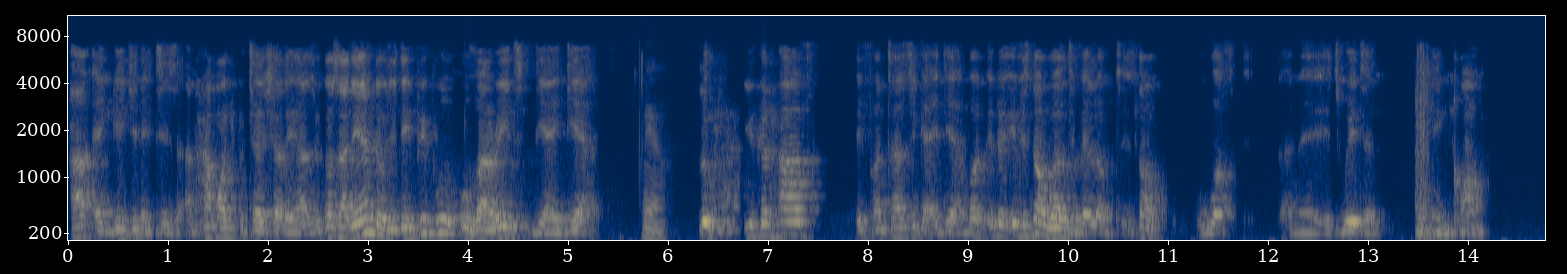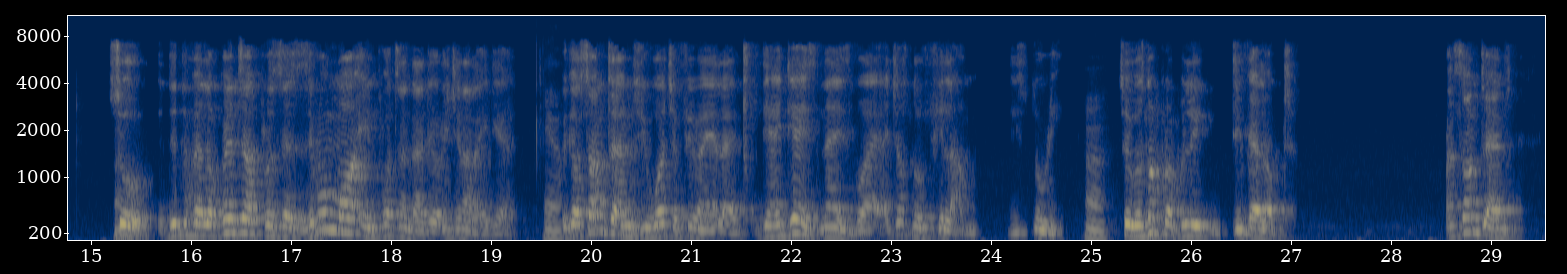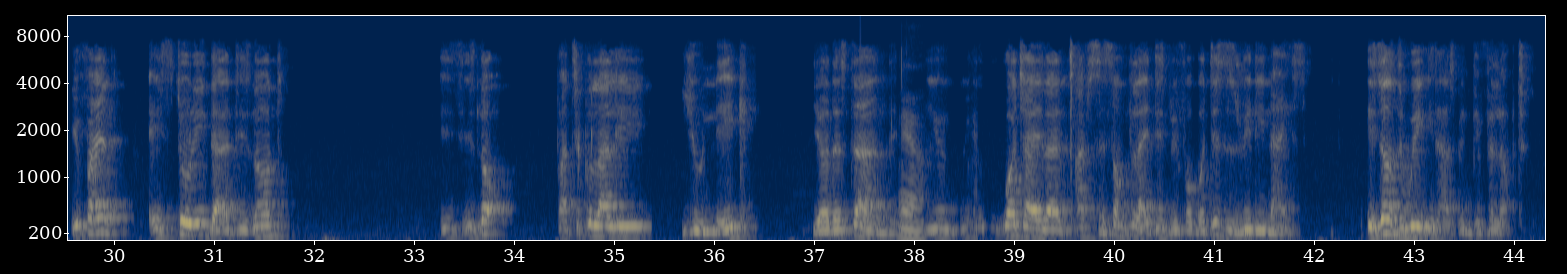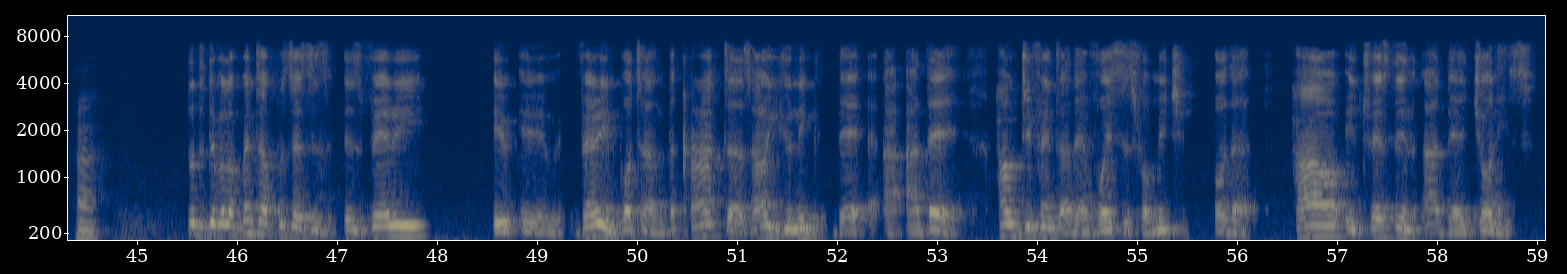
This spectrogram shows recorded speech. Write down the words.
how engaging it is and how much potential it has? Because at the end of the day, people overrate the idea. Yeah. Look, you can have a fantastic idea, but you know, if it's not well developed, it's not worth and its weight in income. So the developmental process is even more important than the original idea. Yeah. Because sometimes you watch a film and you're like, the idea is nice, but I just don't feel um, the story. Mm. So it was not properly developed. And sometimes you find a story that is not is, is not particularly unique. You understand? Yeah. You, you watch it like I've seen something like this before, but this is really nice. It's just the way it has been developed. Mm. So the developmental process is, is very very important. The characters, how unique they are, are there, how different are their voices from each other, how interesting are their journeys.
